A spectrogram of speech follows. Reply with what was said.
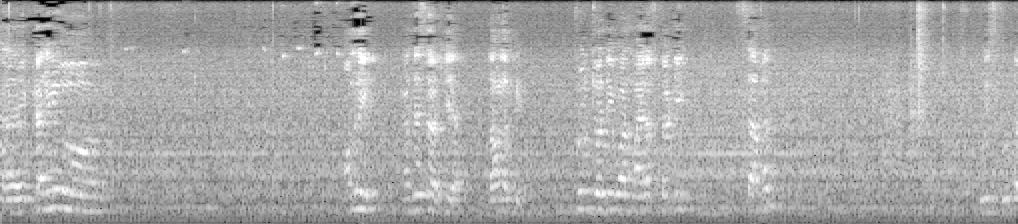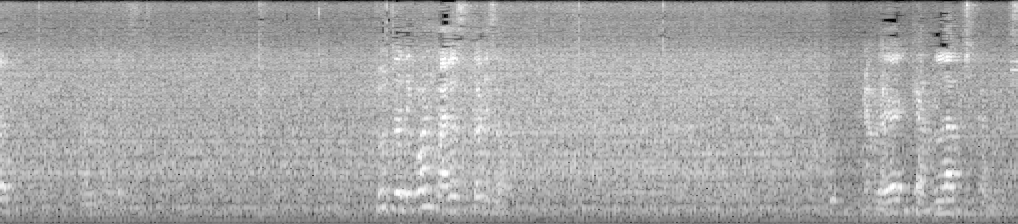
Uh, can you how many countries are here developing? 221 minus 37. Who is good at 221 minus 37. Developed countries.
